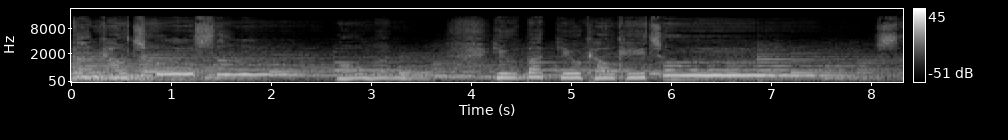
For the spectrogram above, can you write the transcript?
但求衷心，我问，要不要求其中？心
